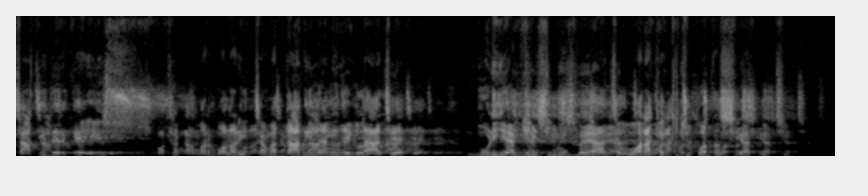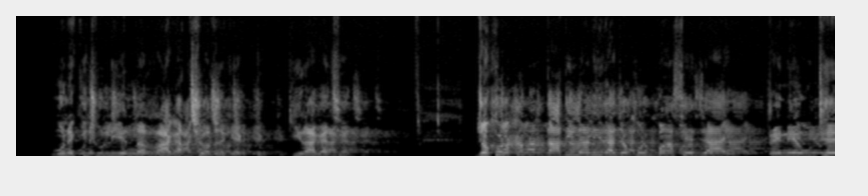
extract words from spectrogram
চাচিদেরকে এই কথাটা আমার বলার ইচ্ছা। আমার দাদি নানি যেগুলা আছে, বুড়িয়া খিসমিস হয়ে আছে, ওরাকে কিছু কথা শেয়ার করছি। মনে কিছু লিয়েন না রাগাচ্ছি ওদেরকে একটু। কি রাগাচ্ছি? যখন আমার দাদি নানিরা যখন বাসে যায় ট্রেনে উঠে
